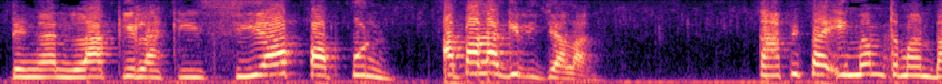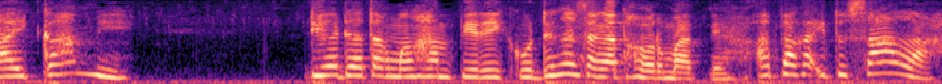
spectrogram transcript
dengan laki-laki siapa pun, apalagi di jalan. Tapi Pak Imam teman baik kami. Dia datang menghampiriku dengan sangat hormatnya. Apakah itu salah?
